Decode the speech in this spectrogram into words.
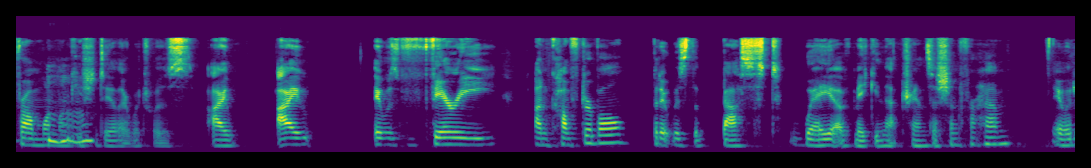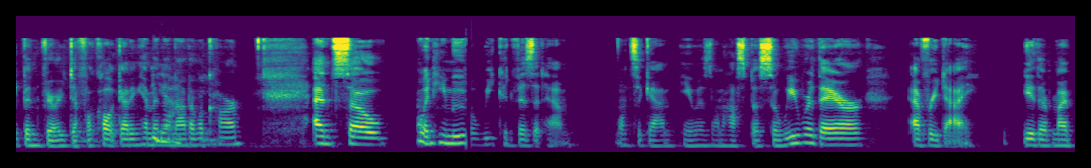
from one Mhm. location to the other, which was I I it was very uncomfortable, but it was the best way of making that transition for him. It would have been very difficult getting him in and out of a car. And so when he moved, we could visit him. Once again, he was on hospice. So we were there every day. Either my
